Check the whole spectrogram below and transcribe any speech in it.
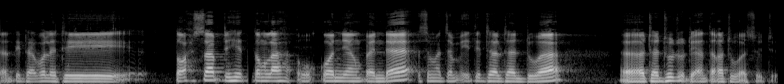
Dan tidak boleh di tohsab dihitunglah rukun yang pendek semacam itidal dan dua uh, dan duduk di antara dua sujud.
